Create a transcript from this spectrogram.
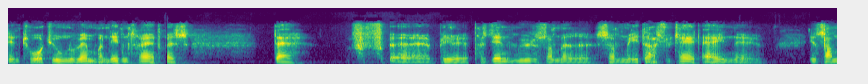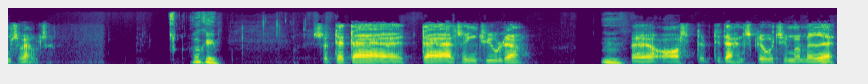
den 22. november 1963 der øh, blev præsidenten mødt som, øh, som et resultat af en, øh, en sammensværgelse. Okay. Så der, der, der er altså ingen tvivl der. Mm. Øh, og også det, det der, han skriver til mig med, at,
